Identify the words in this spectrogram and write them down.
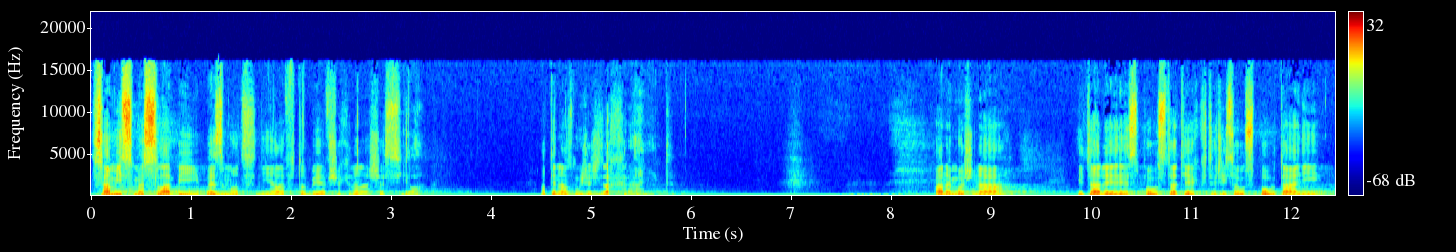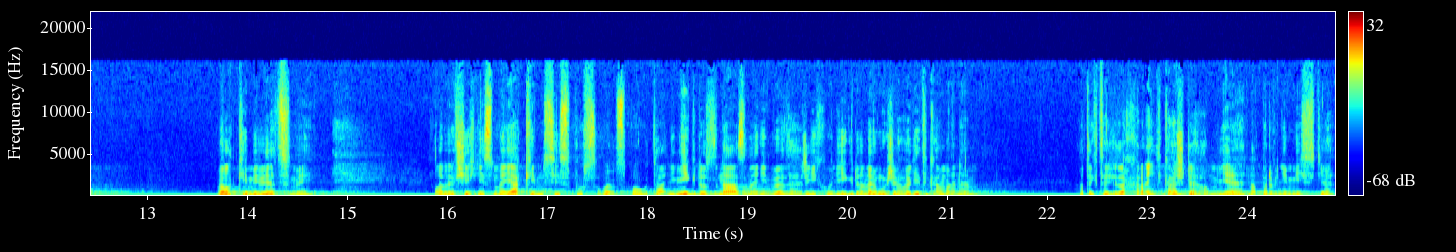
sami jsme slabí, bezmocní, ale v tobě je všechna naše síla. A ty nás můžeš zachránit. Pane, možná i tady je spousta těch, kteří jsou spoutáni velkými věcmi, ale my všichni jsme jakýmsi způsobem spoutání. Nikdo z nás není bez hříchu, nikdo nemůže hodit kamenem. A ty chceš zachránit každého mě na prvním místě,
